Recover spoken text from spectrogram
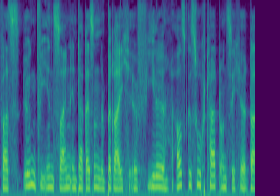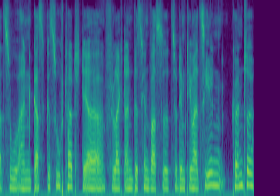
was irgendwie in seinen Interessenbereich viel ausgesucht hat und sich dazu einen Gast gesucht hat, der vielleicht ein bisschen was zu dem Thema erzählen könnte.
